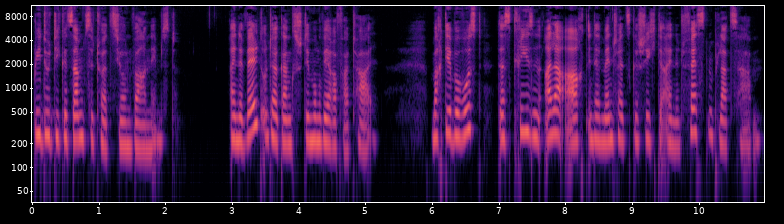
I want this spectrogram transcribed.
wie du die Gesamtsituation wahrnimmst. Eine Weltuntergangsstimmung wäre fatal. Mach dir bewusst, dass Krisen aller Art in der Menschheitsgeschichte einen festen Platz haben.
